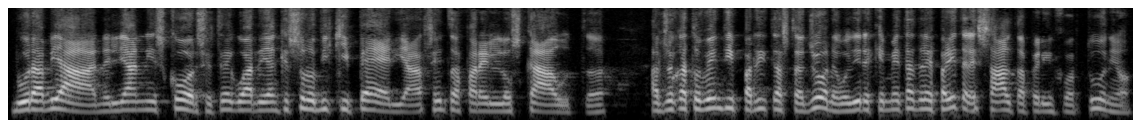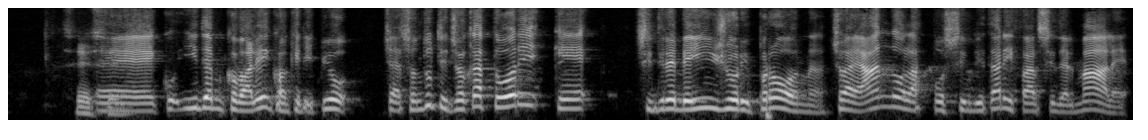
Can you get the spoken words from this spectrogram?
Burabia negli anni scorsi, te guardi anche solo Wikipedia, senza fare lo scout, ha giocato 20 partite a stagione, vuol dire che metà delle partite le salta per infortunio. Eh, idem Kovalenko anche di più. Cioè sono tutti giocatori che si direbbe injury prone, cioè hanno la possibilità di farsi del male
